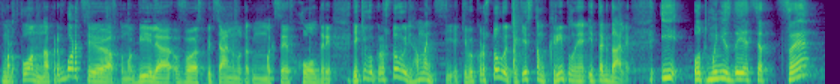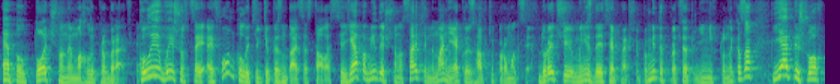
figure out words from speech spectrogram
смартфон на приборці автомобіля в спеціальному такому MagSafe холдері, які використовують гаманці, які використовують якісь там кріплення і так далі. І от мені здається, це. Apple точно не могли прибирати. Коли вийшов цей iPhone, коли тільки презентація сталася, я помітив, що на сайті немає ніякої згадки про MagSafe. До речі, мені здається, я перший помітив, про це тоді ніхто не казав. Я пішов,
